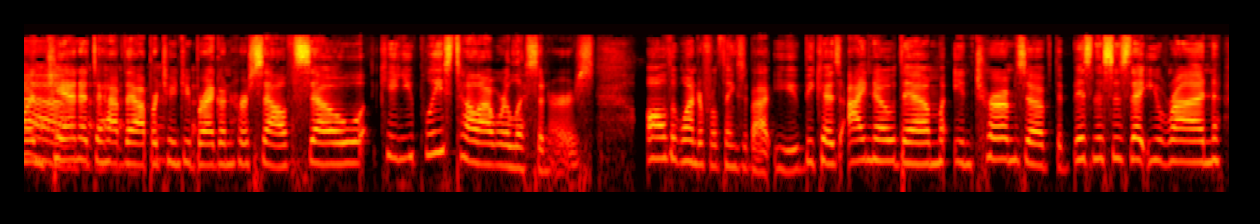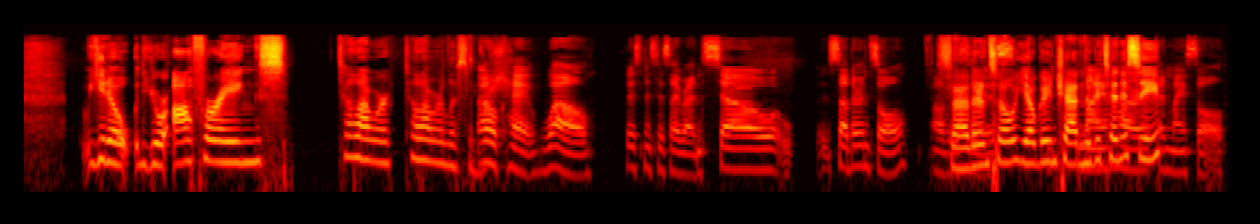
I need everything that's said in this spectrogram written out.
want Yeah. Jenna to have the opportunity to brag on herself. So, can you please tell our listeners all the wonderful things about you because I know them in terms of the businesses that you run, you know, your offerings. Tell our tell our listeners. Okay, well, businesses I run. So Southern Soul. Southern Soul Yoga in Chattanooga, Tennessee. and my soul.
